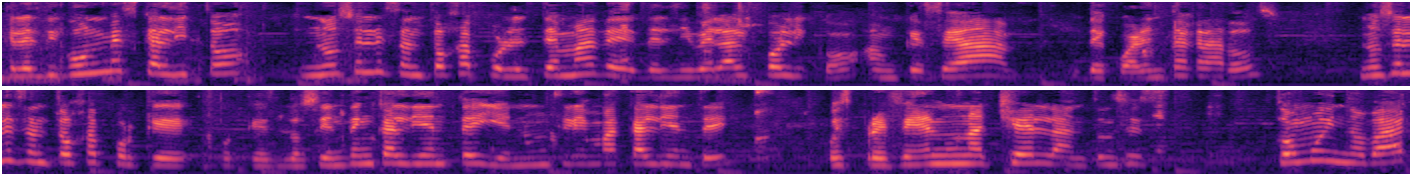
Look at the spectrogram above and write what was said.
que les digo, un mezcalito no se les antoja por el tema de, del nivel alcohólico, aunque sea de 40 grados, no se les antoja porque, porque lo sienten caliente y en un clima caliente, pues prefieren una chela. Entonces, cómo innovar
